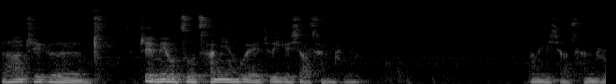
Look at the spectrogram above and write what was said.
然后这个这也没有做餐边柜，就一个小餐桌，放了一个小餐桌。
